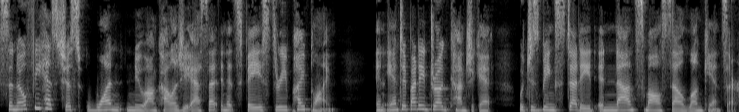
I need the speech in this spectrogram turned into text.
Sanofi has just one new oncology asset in its phase 3 pipeline, an antibody drug conjugate, which is being studied in non small cell lung cancer.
